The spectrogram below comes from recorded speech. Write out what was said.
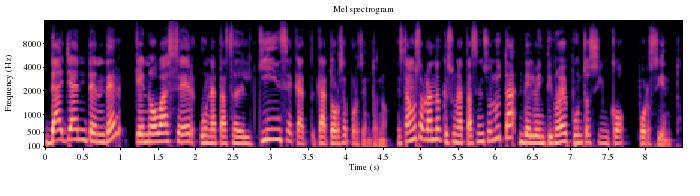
da ya a entender que no va a ser una tasa del 15, 14%, no. Estamos hablando que es una tasa insoluta del 29.5%.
